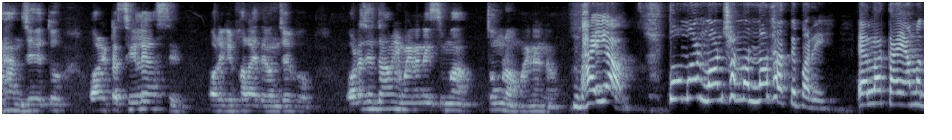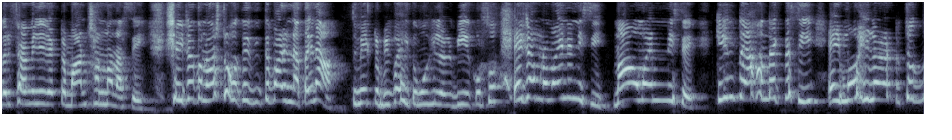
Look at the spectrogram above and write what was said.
এখন যেহেতু ওর একটা ছেলে আছে, ওরা কি ফালাই দেওয়া যাব ওরা যেহেতু আমি মাইনে মা, তোমরাও মাইনে নাও। ভাইয়া, তোমার মান সম্মান না থাকতে পারে। এলাকায় আমাদের ফ্যামিলির একটা মান সম্মান আছে। সেইটা তো নষ্ট হতে দিতে পারি না, তাই না? তুমি একটা বিবাহিত মহিলার বিয়ে করছ এটা আমরা মাইনে নিছি মাইনে নিছে। কিন্তু এখন দেখতেছি, এই মহিলার একটা চোদ্দ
